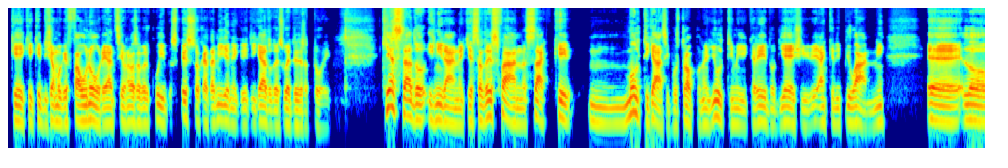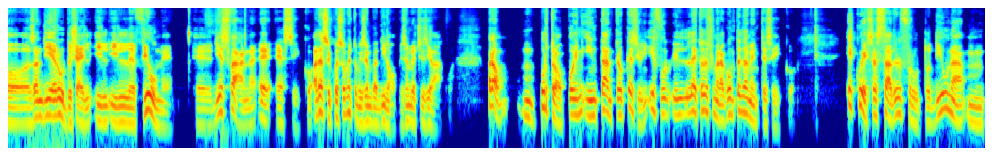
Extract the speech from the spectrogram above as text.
che, che, che, diciamo che fa onore, anzi è una cosa per cui spesso Khatami viene criticato dai suoi detrattori. Chi è stato in Iran e chi è stato Esfahan sa che in molti casi, purtroppo, negli ultimi, credo, dieci e anche di più anni, eh, lo Zandierud, cioè il, il, il fiume eh, di Esfan, è, è, secco. Adesso in questo momento mi sembra di no, mi sembra ci sia l'acqua. Però mh, purtroppo in, in, tante occasioni il, fu- il, letto del fiume era completamente secco. E questo è stato il frutto di una mh,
